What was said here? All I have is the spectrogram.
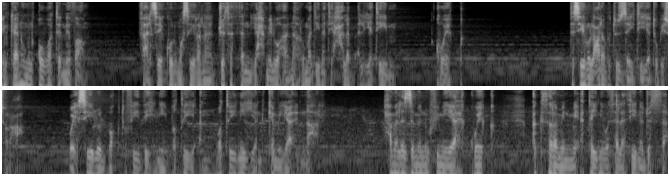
إن كانوا من قوات النظام فهل سيكون مصيرنا جثثا يحملها نهر مدينة حلب اليتيم؟ قويق تسير العربة الزيتية بسرعة. ويسيل الوقت في ذهني بطيئا وطينيا كمياه النهر. حمل الزمن في مياه قويق أكثر من 230 جثة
